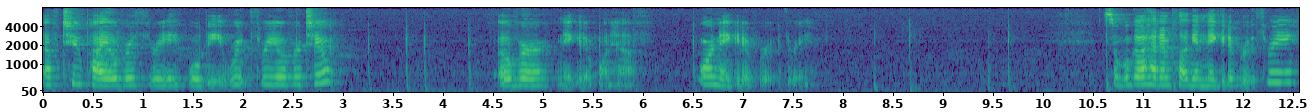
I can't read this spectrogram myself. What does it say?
of 2 pi over 3 will be root 3 over 2 over negative 1 half or negative root 3. So we'll go ahead and plug in negative root 3.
